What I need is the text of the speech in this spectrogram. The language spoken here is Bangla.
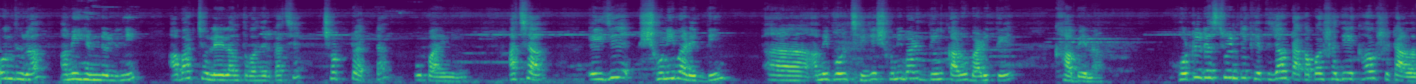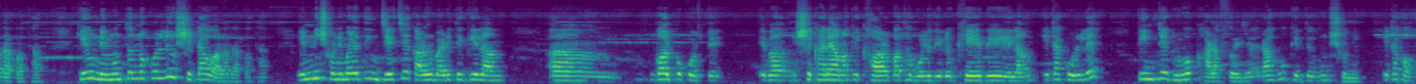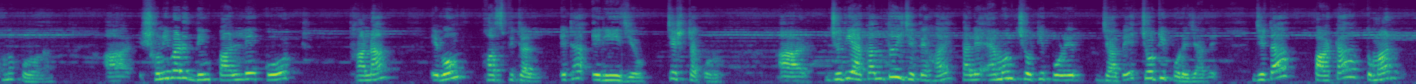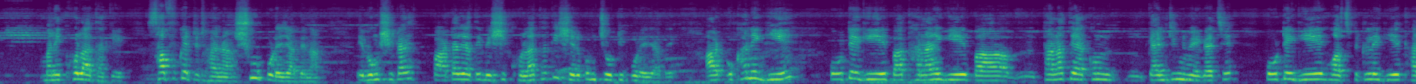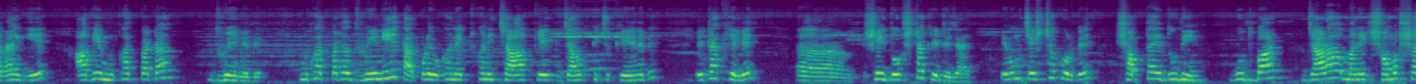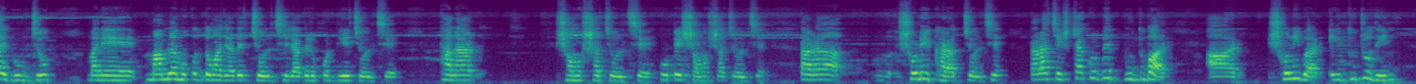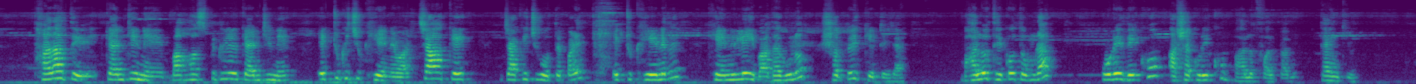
বন্ধুরা, আমি হেমনলিনী। আবার চলে এলাম তোমাদের কাছে ছোট্ট একটা উপায় নিয়ে। আচ্ছা এই যে শনিবারের দিন আমি বলছি যে শনিবারের দিন কারও বাড়িতে খাবে না। হোটেল, রেস্টুরেন্টে খেতে যাও টাকা পয়সা দিয়ে খাও, সেটা আলাদা কথা। কেউ নেমন্তন্ন করলেও সেটাও আলাদা কথা। এমনি শনিবারের দিন যেচে কারোর বাড়িতে গেলাম গল্প করতে, এবং সেখানে আমাকে খাওয়ার কথা বলে দিল, খেয়ে দিয়ে এলাম, এটা করলে তিনটে গ্রহ খারাপ হয়ে যায়, রাহু, কেতু এবং শনি। এটা কখনো করো না। আর শনিবারের দিন পারলে কোর্ট, থানা এবং হসপিটাল এটা এড়িয়ে যেও, চেষ্টা করো। আর যদি একান্তই যেতে হয়, তাহলে এমন চটি পড়ে যাবে, চটি পড়ে যাবে, যেটা পাটা তোমার মানে খোলা থাকে সাফোকেটেড হয় না শু পড়ে যাবে না। এবং সেটা পাটা যাতে বেশি খোলা থাকে, সেরকম চটি পড়ে যাবে। আর ওখানে গিয়ে কোর্টে গিয়ে বা থানায় গিয়ে বা থানাতে এখন ক্যান্টিন হয়ে গেছে, কোর্টে গিয়ে, হসপিটালে গিয়ে, থানায় গিয়ে আগে মুখ হাত পাটা ধুয়ে নেবে। মুখ হাত পাটা ধুয়ে নিয়ে তারপরে ওখানে একটুখানি চা, কেক, যা হোক কিছু খেয়ে নেবে। এটা খেলে সেই দোষটা কেটে যায় এবং চেষ্টা করবে সপ্তাহে দুদিন, বুধবার যারা মানে সমস্যায় ভুগছো মানে মামলা মোকদ্দমা যাদের চলছে, যাদের উপর দিয়ে চলছে, থানার সমস্যা চলছে, কোর্টের সমস্যা চলছে, তারা শরীর খারাপ চলছে, তারা চেষ্টা করবে বুধবার আর শনিবার এই দুটো দিন থানাতে, ক্যান্টিনে বা হসপিটালের ক্যান্টিনে একটু কিছু খেয়ে নেওয়ার। চা, কেক, যা কিছু হতে পারে, একটু খেয়ে নেবে। খেয়ে নিলে এই বাধাগুলো সত্যই কেটে যায়। ভালো থেকো তোমরা, করে দেখো, আশা করি খুব ভালো ফল পাবে। Thank you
